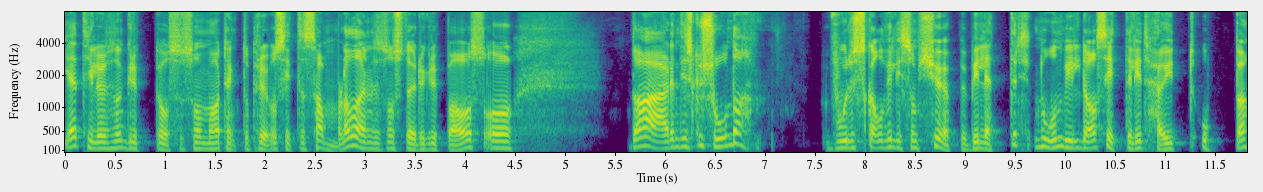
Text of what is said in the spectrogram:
Jeg tilhører en sånn gruppe også som har tenkt å prøve å sitte samla, en litt sånn større gruppe av oss. og da er det en diskusjon, da. Hvor skal vi liksom kjøpe billetter? Noen vil da sitte litt høyt oppe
